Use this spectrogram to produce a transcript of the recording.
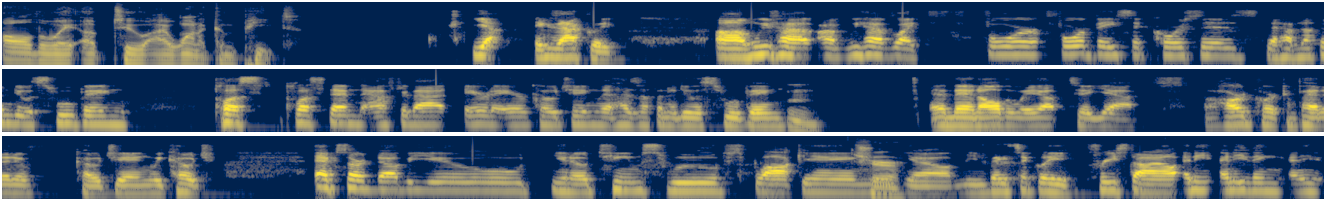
all the way up to I want to compete. Yeah, exactly. Um, we've had uh, we have like four four basic courses that have nothing to do with swooping, plus plus then after that air to air coaching that has nothing to do with swooping, Mm. and then all the way up to yeah hardcore competitive coaching. We coach XRW, you know, team swoops, flocking, Sure. you know, I mean basically freestyle, any anything any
